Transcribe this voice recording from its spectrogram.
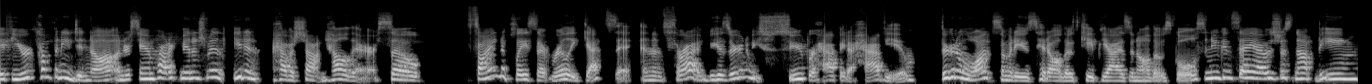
If your company did not understand product management, you didn't have a shot in hell there. So find a place that really gets it and then thrive because they're going to be super happy to have you. They're going to want somebody who's hit all those KPIs and all those goals. And you can say, I was just not being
